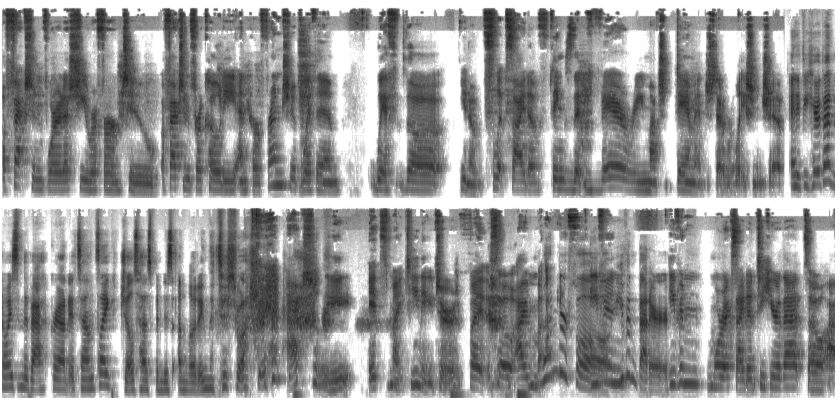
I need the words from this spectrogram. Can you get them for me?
affection for it, as she referred to affection for Kody and her friendship with him, with the you know, flip side of things that very much damage their relationship. And if you hear that noise in the background, it sounds like Jill's husband is unloading the dishwasher. Actually, it's my teenager, but so I'm wonderful, even even better, even more excited to hear that. So I,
